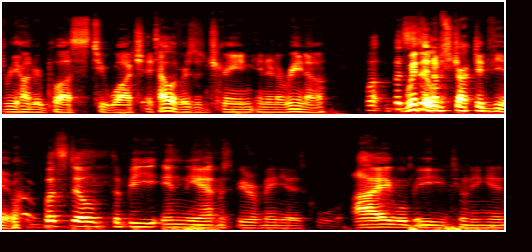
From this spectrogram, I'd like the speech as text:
three hundred plus to watch a television screen in an arena Well, but with still, an obstructed view. but still to be in the atmosphere of Mania is cool. I will be tuning in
